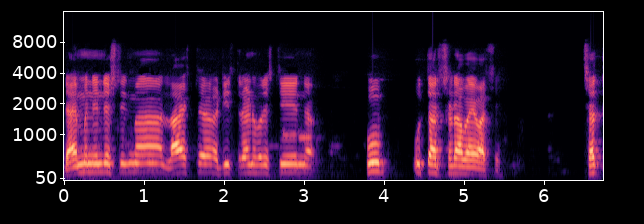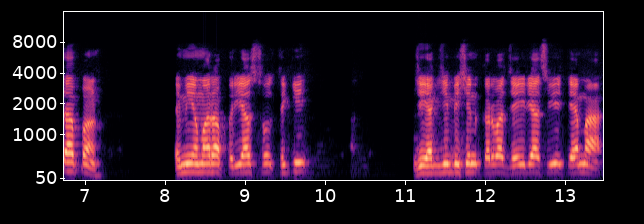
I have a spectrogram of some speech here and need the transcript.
ડાયમંડ ઇન્ડસ્ટ્રીમાં લાસ્ટ અઢી ત્રણ વર્ષથી ખૂબ ઉતાર ચઢાવ આવ્યા છે. છતાં પણ એમી અમારા પ્રયાસો થકી જે એક્ઝિબિશન કરવા જઈ રહ્યા છીએ તેમાં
